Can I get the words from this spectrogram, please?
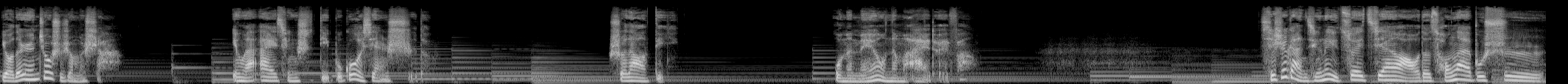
有的人就是这么傻，因为爱情是抵不过现实的。说到底，我们没有那么爱对方。其实感情里最煎熬的，从来不是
